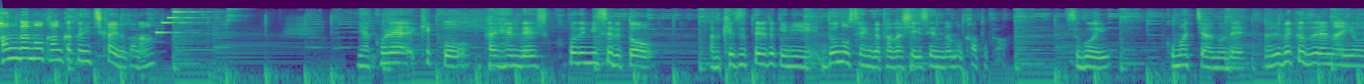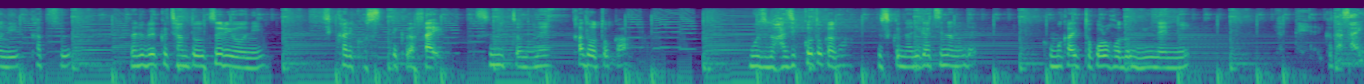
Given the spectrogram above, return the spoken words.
版画の感覚に近いのかな？いやこれ結構大変です。ここでミスるとあの削ってる時にどの線が正しい線なのかとかすごい困っちゃうのでなるべくずれないようにかつなるべくちゃんと写るようにしっかりこすってください。スミッチョのね角とか文字の端っことかが薄くなりがちなので細かいところほど入念にやってください。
